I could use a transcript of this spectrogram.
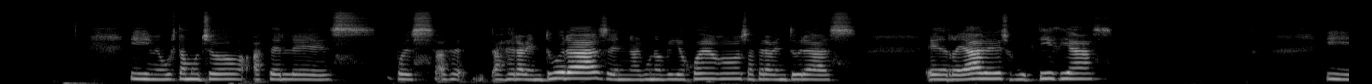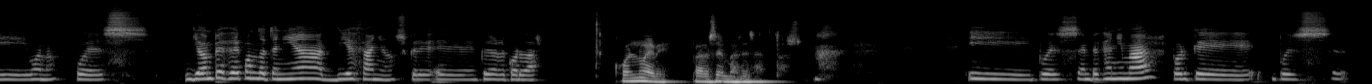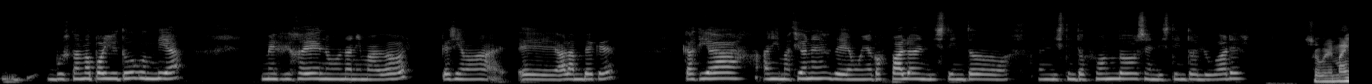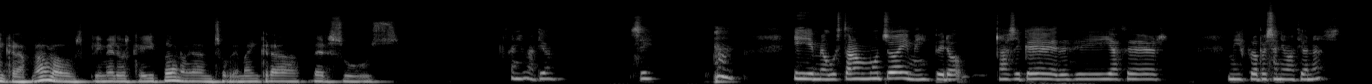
y me gusta mucho hacerles pues hacer, hacer aventuras en algunos videojuegos, hacer aventuras eh, reales o ficticias. Y bueno, pues yo empecé cuando tenía 10 años, cre- eh, creo recordar. Con nueve, para ser más exactos. Y pues empecé a animar porque pues buscando por YouTube un día me fijé en un animador que se llama eh, Alan Becker que hacía animaciones de muñecos palo en distintos, en distintos fondos, en distintos lugares. Sobre Minecraft, ¿no? Los primeros que hizo no eran sobre Minecraft versus. Animación. Sí. y me gustaron mucho y me inspiró. Así que decidí hacer mis propias animaciones.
